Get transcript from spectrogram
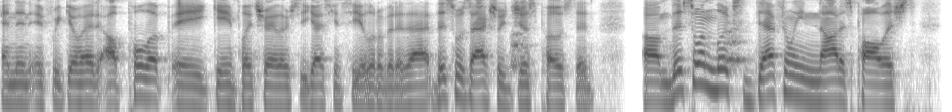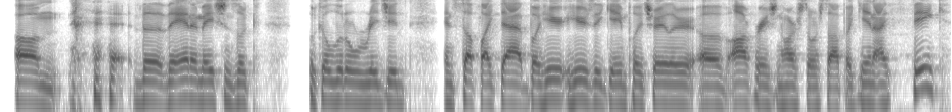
And then if we go ahead, I'll pull up a gameplay trailer so you guys can see a little bit of that. This was actually just posted. Um, this one looks definitely not as polished Um, the the animations look look a little rigid and stuff like that. But here here's a gameplay trailer of Operation Harsh Doorstop. Again, I think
